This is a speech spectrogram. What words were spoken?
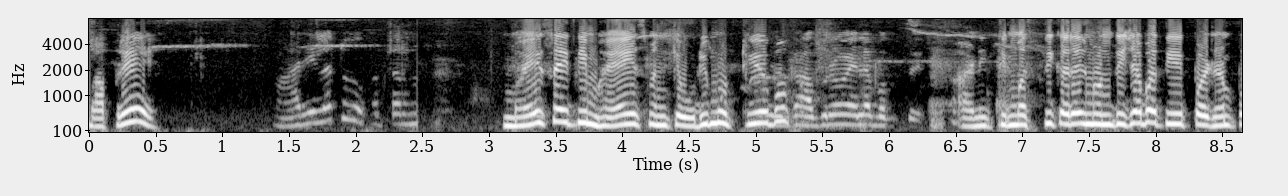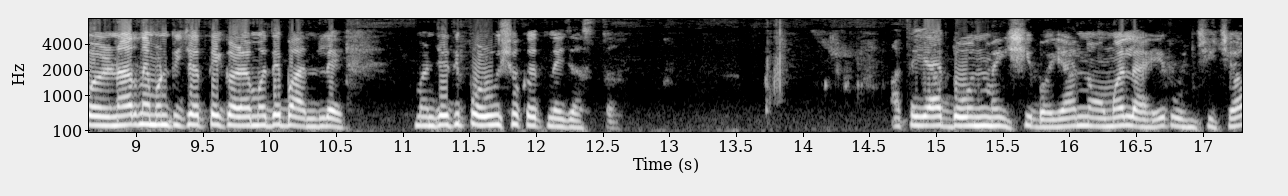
बापरे. मारेला तो म्हैस आहे ती म्हैस पण केवढी मोठी आहे बघ. घाबरवायला बघतोय. आणि ती मस्ती करेल म्हणून तिच्या बघ ती पड पळणार नाही म्हणून तिच्या ते गळ्यामध्ये बांधलंय. म्हणजे ती पळू शकत नाही जास्त. आता या दोन म्हैशी भया नॉर्मल आहेत उंचीच्या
